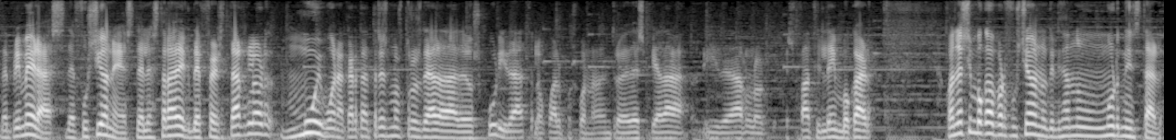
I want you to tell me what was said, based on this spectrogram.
de primeras, de fusiones, del Stradec de First Darklord, muy buena carta, tres monstruos de hada de oscuridad, lo cual, pues bueno, dentro de Despiada y de Darklord es fácil de invocar. Cuando es invocado por fusión utilizando un Morningstar,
